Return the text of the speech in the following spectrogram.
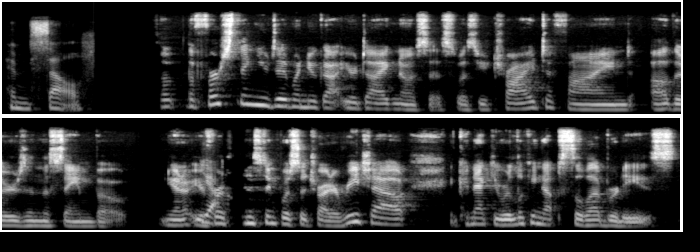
himself. So the first thing you did when you got your diagnosis was you tried to find others in the same boat. You know, your yeah. first instinct was to try to reach out and connect. You were looking up celebrities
